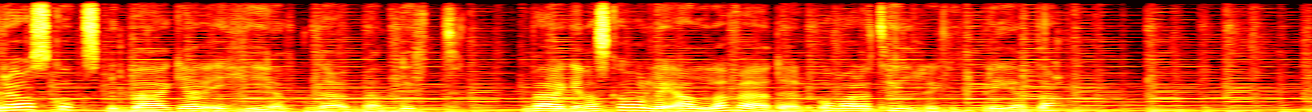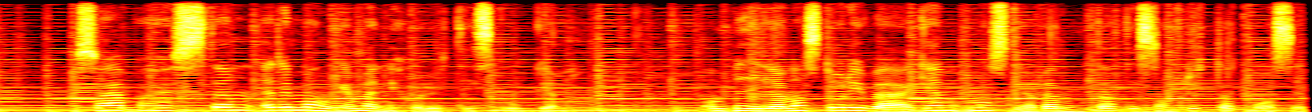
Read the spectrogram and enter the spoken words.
Bra skogsbilvägar är helt nödvändigt. Vägarna ska hålla i alla väder och vara tillräckligt breda. Så här på hösten är det många människor ute i skogen. Om bilarna står i vägen måste jag vänta tills de flyttat på sig.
